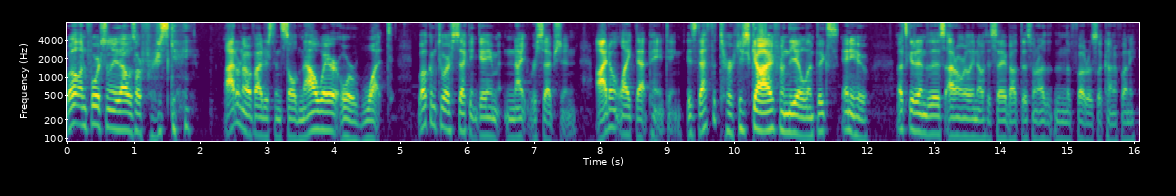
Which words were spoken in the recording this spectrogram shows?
Well, unfortunately, that was our first game. I don't know if I just installed malware or what. Welcome to our second game, Night Reception. I don't like that painting. Is that the Turkish guy from the Olympics? Anywho, let's get into this. I don't really know what to say about this one other than the photos look kind of funny.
